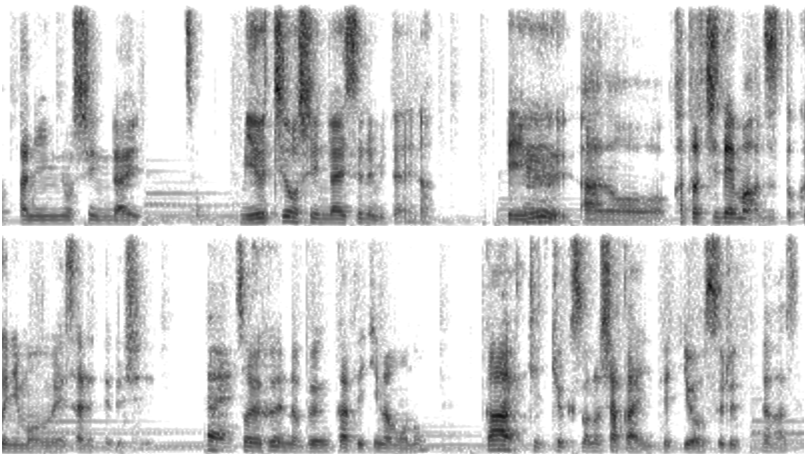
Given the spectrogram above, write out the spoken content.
の他人の信頼、身内を信頼するみたいなっていう、あの、形でまあずっと国も運営されてるし、はい。そういう風な文化的なものはいが結局その社会に適応する。なんかなんか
